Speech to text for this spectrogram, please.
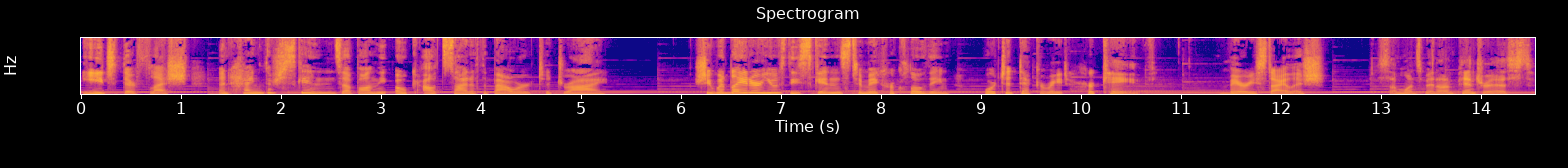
eat their flesh, and hang their skins up on the oak outside of the bower to dry. She would later use these skins to make her clothing or to decorate her cave. Very stylish. Someone's been on Pinterest.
